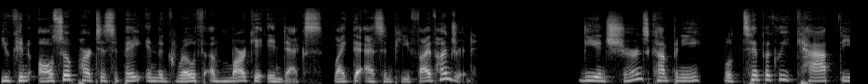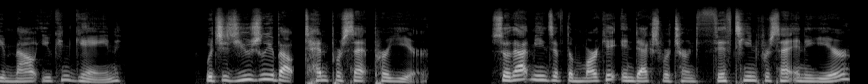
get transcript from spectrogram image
you can also participate in the growth of market index like the S&P 500. The insurance company will typically cap the amount you can gain, which is usually about 10% per year. So that means if the market index returned 15% in a year,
